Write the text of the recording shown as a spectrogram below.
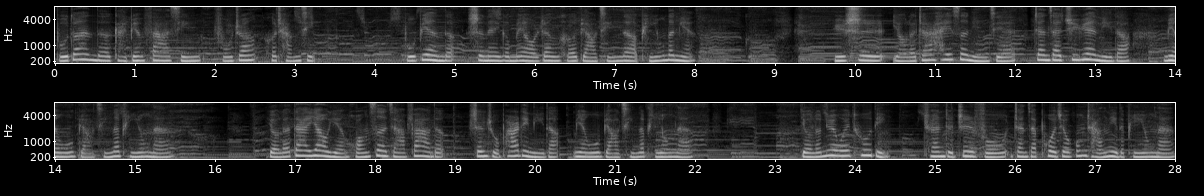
不断的改变发型、服装和场景，不变的是那个没有任何表情的平庸的脸。于是有了扎黑色领结、站在剧院里的面无表情的平庸男。有了戴耀眼黄色假发的身处 party 里的面无表情的平庸男，有了略微秃顶、穿着制服站在破旧工厂里的平庸男，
